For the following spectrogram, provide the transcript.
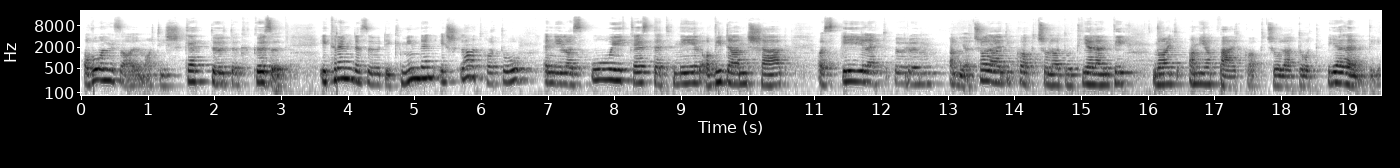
a vonzalmat is kettőtök között. Itt rendeződik minden, és látható ennél az új kezdetnél a vidámság, az életöröm, ami a családi kapcsolatot jelenti, vagy ami a párkapcsolatot jelenti.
